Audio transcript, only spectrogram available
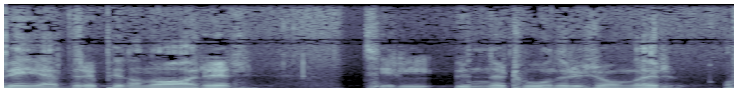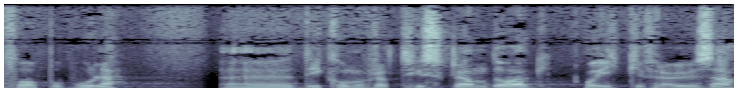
bedre pinot noirer til under 200 kroner å få på polet. Eh, de kommer fra Tyskland dog, og ikke fra USA.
